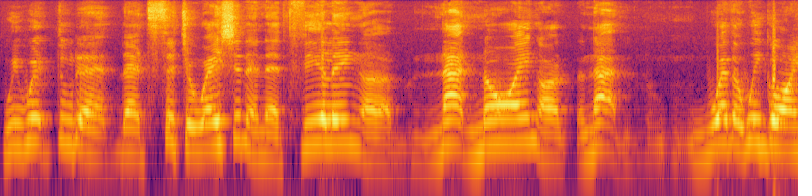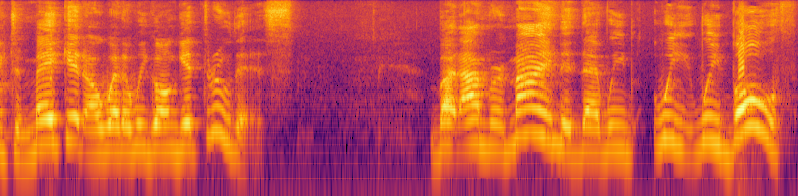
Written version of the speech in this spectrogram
We went through that that situation and that feeling of not knowing or not whether we're going to make it or whether we're going to get through this. But i'm reminded that we we we both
